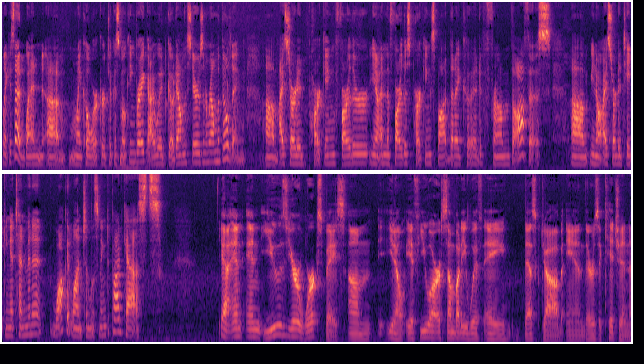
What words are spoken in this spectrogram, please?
like I said, when um, my coworker took a smoking break, I would go down the stairs and around the building. Um, I started parking farther, you know, in the farthest parking spot that I could from the office. Um, you know, I started taking a 10 minute walk at lunch and listening to podcasts. Yeah, and and use your workspace. Um, you know, if you are somebody with a desk job and there's a kitchen,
